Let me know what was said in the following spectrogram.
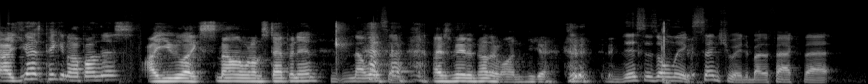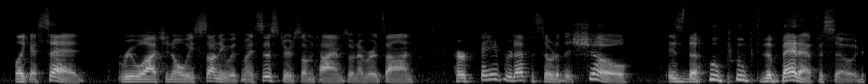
are you guys picking up on this? Are you like smelling what I'm stepping in? Now listen, I just made another one. You got- this is only accentuated by the fact that, like I said, rewatching Always Sunny with my sister sometimes whenever it's on. Her favorite episode of the show is the Who Pooped the Bed episode.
